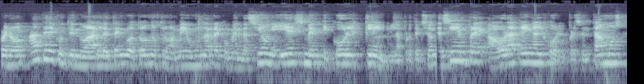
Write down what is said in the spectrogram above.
Bueno, antes de continuar, le tengo a todos nuestros amigos una recomendación y es Menticol Clean, la protección de siempre, ahora en alcohol. Presentamos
